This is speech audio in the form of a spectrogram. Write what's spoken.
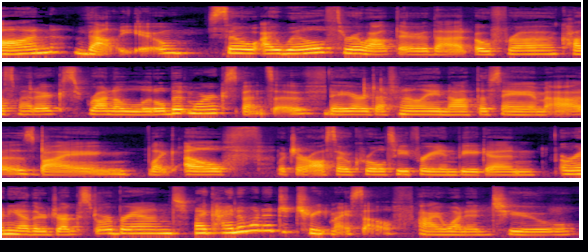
On value. So I will throw out there that Ofra cosmetics run a little bit more expensive. They are definitely not the same as buying like e.l.f., which are also cruelty free and vegan, or any other drugstore brand. I kind of wanted to treat myself. I wanted to,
